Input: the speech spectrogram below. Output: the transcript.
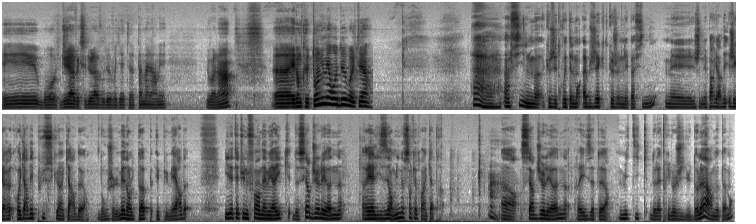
Et bon, déjà avec ces deux-là, vous devriez être pas mal armés. Voilà. et donc, ton numéro 2, Walter? Ah, un film que j'ai trouvé tellement abject que je ne l'ai pas fini, mais je n'ai pas regardé, j'ai regardé plus qu'un quart d'heure, donc je le mets dans le top, et puis merde. Il était une fois en Amérique de Sergio Leone, réalisé en 1984. Ah. Alors, Sergio Leone, réalisateur mythique de la trilogie du dollar notamment,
